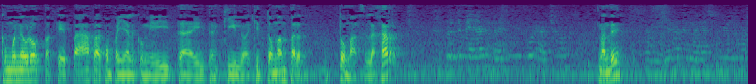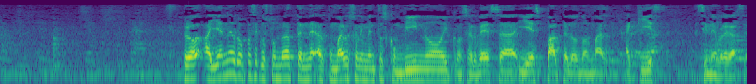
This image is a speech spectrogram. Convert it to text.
como en Europa, que para acompañar la comidita y tranquilo. Aquí toman para tomarse la jarra. Pero también son borrachos. ¿Mande? También son borrachos. Pero allá en Europa se acostumbra a, tener, a comer los alimentos con vino y con cerveza y es parte de lo normal. Aquí es sin embriagarse.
